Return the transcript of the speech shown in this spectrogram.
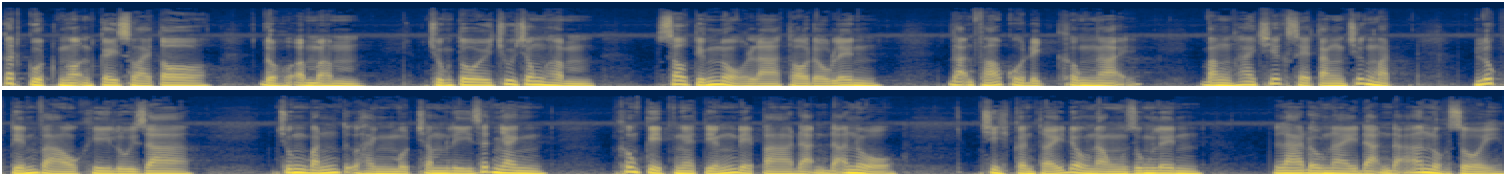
cắt cụt ngọn cây xoài to, đổ ầm ầm. Chúng tôi chui trong hầm, sau tiếng nổ là thò đầu lên. Đạn pháo của địch không ngại, bằng hai chiếc xe tăng trước mặt, lúc tiến vào khi lùi ra. Chúng bắn tự hành 100 ly rất nhanh, không kịp nghe tiếng đề pa đạn đã nổ. Chỉ cần thấy đầu nòng rung lên là đầu này đạn đã nổ rồi.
